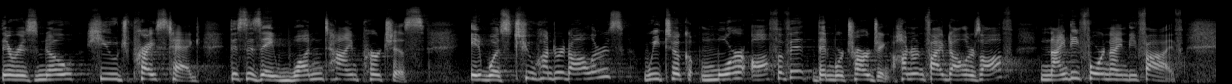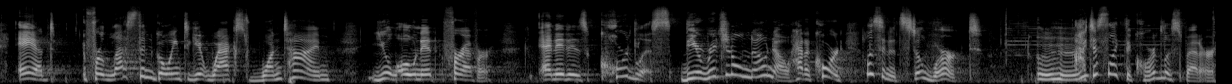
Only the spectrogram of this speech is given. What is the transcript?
There is no huge price tag. This is a one-time purchase. It was $200. We took more off of it than we're charging. $105 off, $94.95. And for less than going to get waxed one time, you'll own it forever. And it is cordless. The original no-no had a cord. Listen, it still worked. I just like the cordless better.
